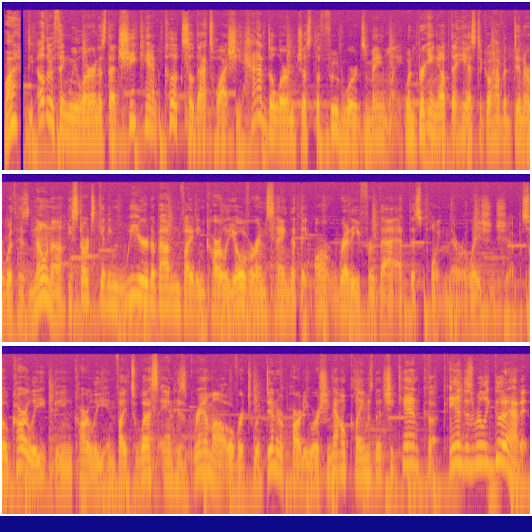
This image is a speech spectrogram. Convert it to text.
What? The other thing we learn is that she can't cook, so that's why she had to learn just the food words mainly. When bringing up that he has to go have a dinner with his Nona, he starts getting weird about inviting Carly over and saying that they aren't ready for that at this point in their relationship. So Carly, being Carly, invites Wes and his grandma over to a dinner party where she now claims that she can cook and is really good at it.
